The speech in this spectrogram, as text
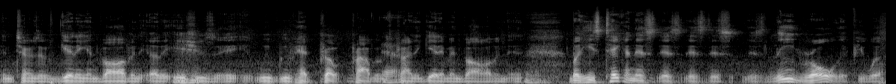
in terms of getting involved in the other issues, eh, we, we've had pro- problems Yeah. trying to get him involved. And, and- But he's taken this this, this this this lead role, if you will,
